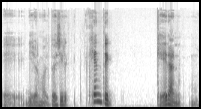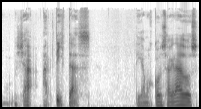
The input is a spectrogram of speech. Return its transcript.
eh, Guillermo Alto. Es decir, gente que eran ya artistas, digamos, consagrados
